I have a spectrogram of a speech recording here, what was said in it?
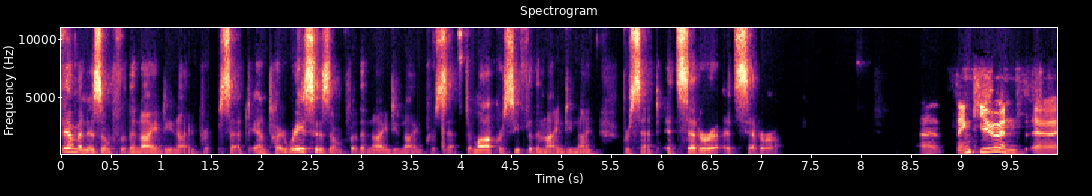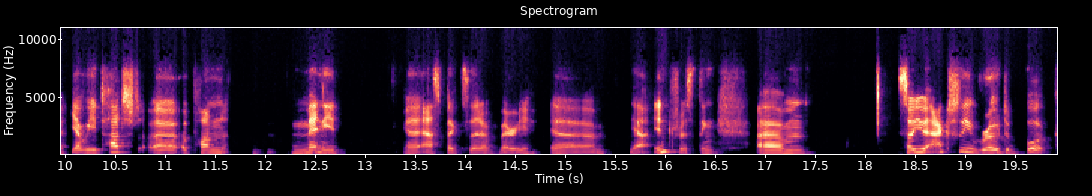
feminism for the 99%, anti racism for the 99%, democracy for the 99%, et cetera, et cetera. Uh, thank you. And uh, yeah, we touched uh, upon many uh, aspects that are very um, yeah interesting. Um, so you actually wrote a book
